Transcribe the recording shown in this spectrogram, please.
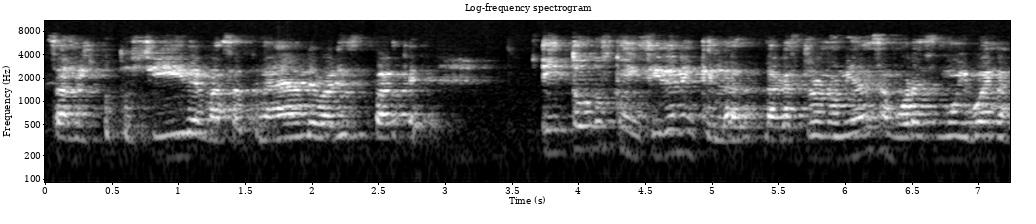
San Luis Potosí, de Mazatlán, de varias partes. Y todos coinciden en que la, la gastronomía de Zamora es muy buena.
